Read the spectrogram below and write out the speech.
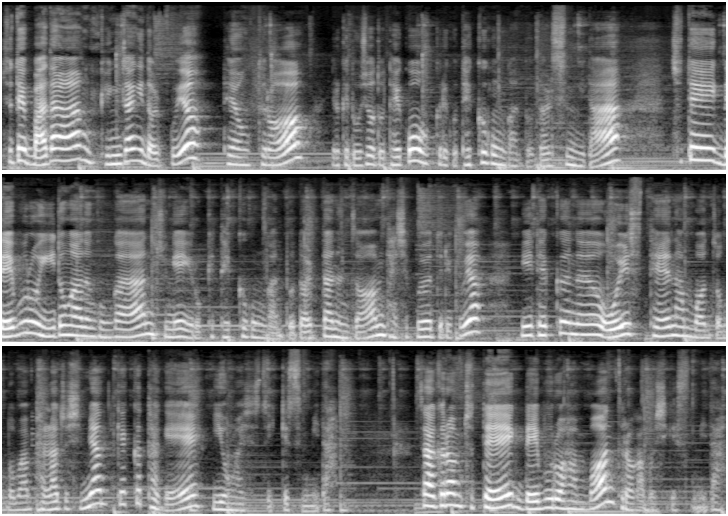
주택 마당 굉장히 넓고요. 대형 트럭 이렇게 놓으셔도 되고 그리고 데크 공간도 넓습니다. 주택 내부로 이동하는 공간 중에 이렇게 데크 공간도 넓다는 점 다시 보여드리고요. 이 데크는 오일 스텐 한 번 정도만 발라주시면 깨끗하게 이용하실 수 있겠습니다. 자, 그럼 주택 내부로 한번 들어가 보시겠습니다.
